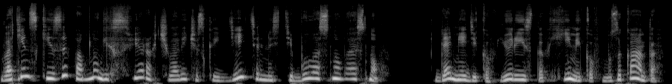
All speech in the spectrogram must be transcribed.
Латинский язык во многих сферах человеческой деятельности был основой основ. Для медиков, юристов, химиков, музыкантов.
